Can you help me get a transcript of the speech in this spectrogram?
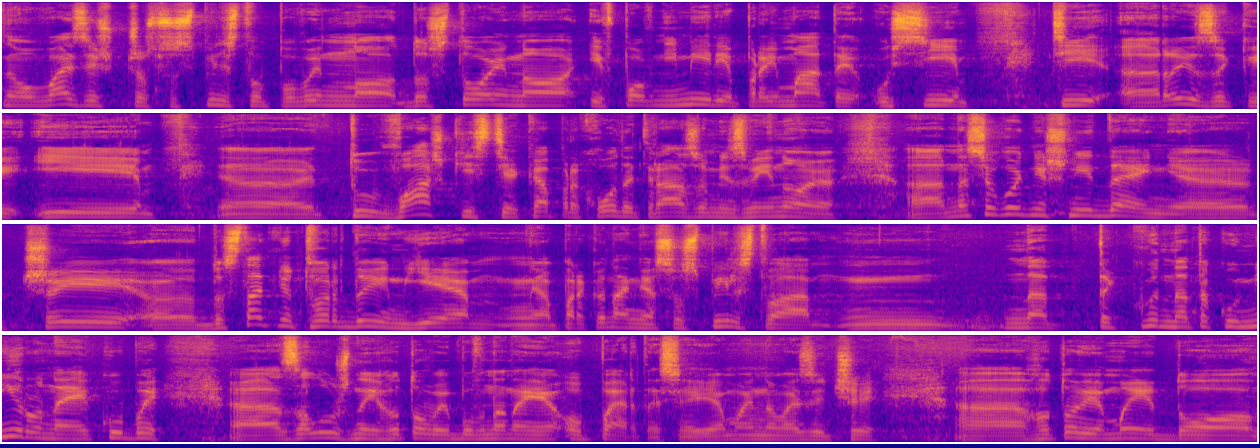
Малось на увазі, що суспільство повинно достойно і в повній мірі приймати усі ті е, ризики і е, ту важкість, яка приходить разом із війною. А на сьогоднішній день е, чи е, достатньо твердим є переконання суспільства на таку на таку міру, на яку би залужний готовий був на неї опертися? Я маю на увазі, чи готові ми до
